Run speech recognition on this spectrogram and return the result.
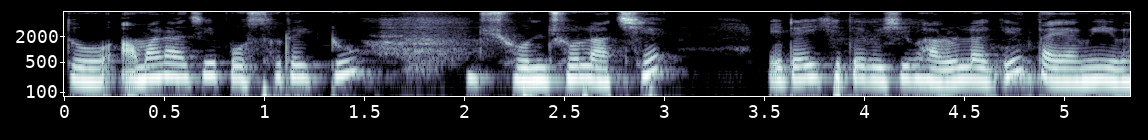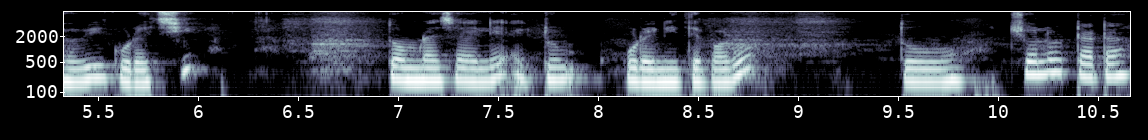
তো আমার আজকে পোস্তটা একটু ঝোল ঝোল আছে, এটাই খেতে বেশি ভালো লাগে, তাই আমি এভাবেই করেছি। তোমরা চাইলে একটু করে নিতে পারো। তো চলো, টাটা।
